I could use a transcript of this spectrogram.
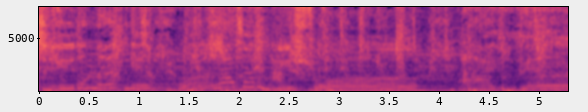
记得那年我。拉着你说爱永远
